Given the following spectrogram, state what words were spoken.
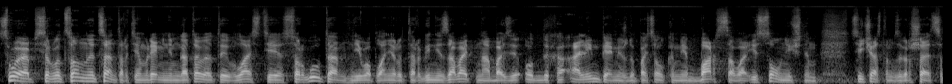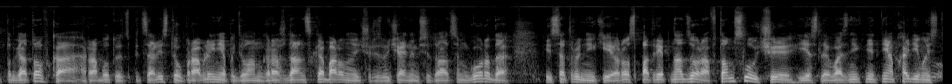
Свой обсервационный центр тем временем готовят и власти Сургута. Его планируют организовать на базе отдыха «Олимпия» между поселками Барсово и Солнечным. Сейчас там завершается подготовка. Работают специалисты управления по делам гражданской обороны и чрезвычайным ситуациям города и сотрудники Роспотребнадзора. В том случае, если возникнет необходимость,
